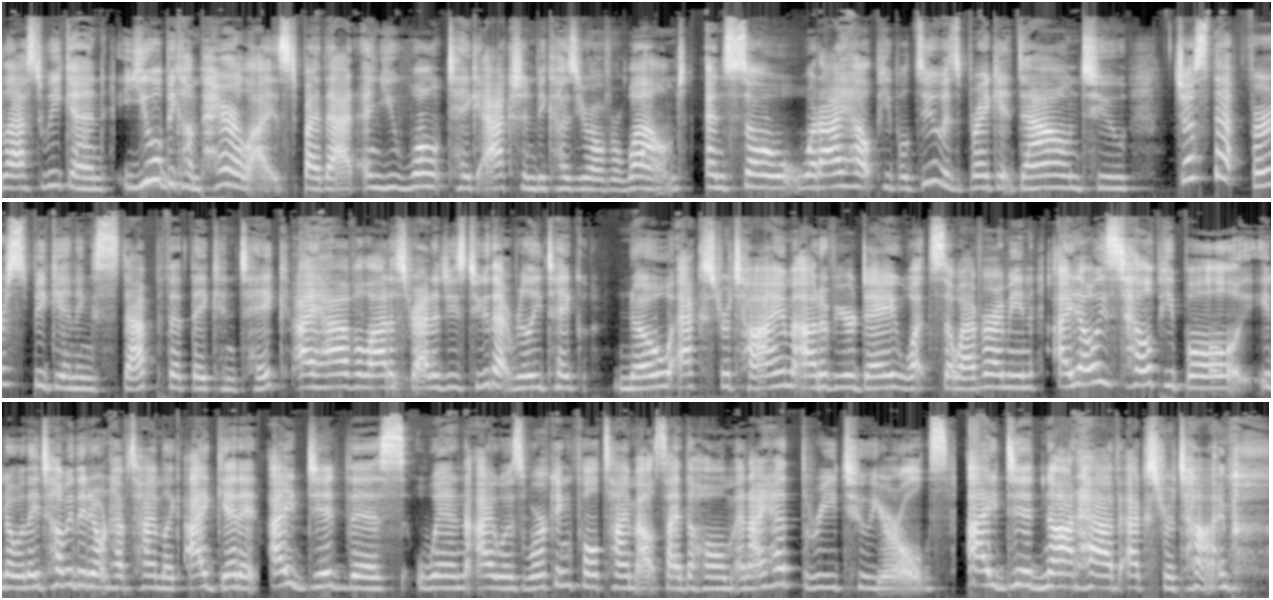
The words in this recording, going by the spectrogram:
last weekend, you will become paralyzed by that and you won't take action because you're overwhelmed. And so, what I help people do is break it down to just that first beginning step that they can take. I have a lot of strategies too that really take no extra time out of your day whatsoever. I mean, I always tell people, you know, when they tell me they don't have time, like, I get it. I did this when I was working full time outside the home and I had three two year olds. I did not have extra time.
